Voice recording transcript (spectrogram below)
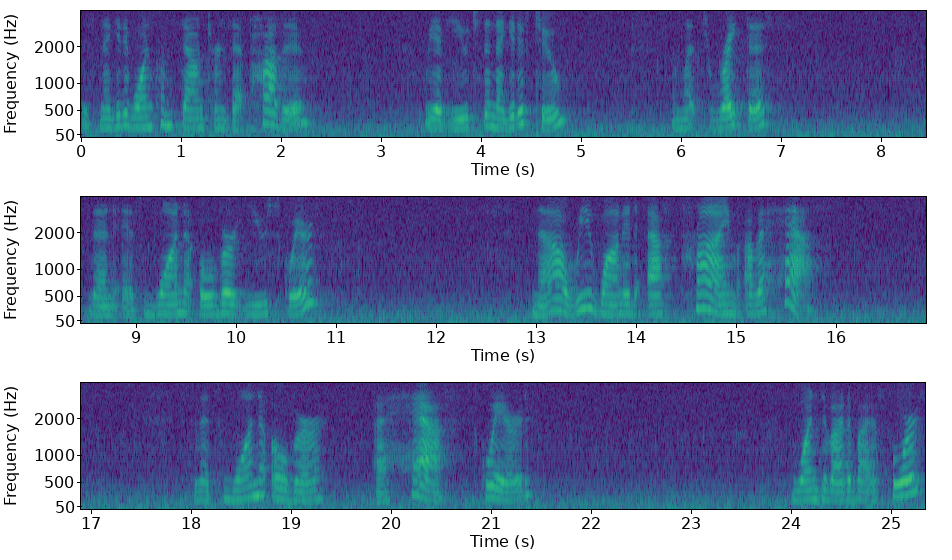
This negative 1 comes down, turns that positive. We have u to the negative 2. And let's write this then as 1 over u squared. Now we wanted f prime of a half. So that's 1 over a half squared. 1 divided by a fourth,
